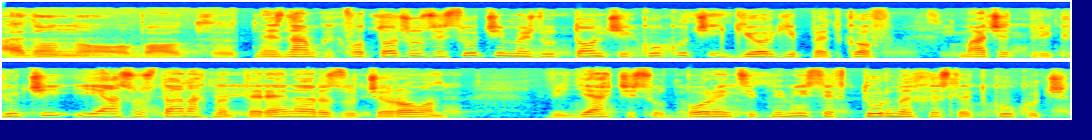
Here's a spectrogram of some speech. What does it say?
uh, не знам какво точно се случи между Тончи Кукуч и Георги Петков. Матчът приключи и аз останах на терена разочарован. Видях, че съотборниците ми се втурнаха след Кукуч.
